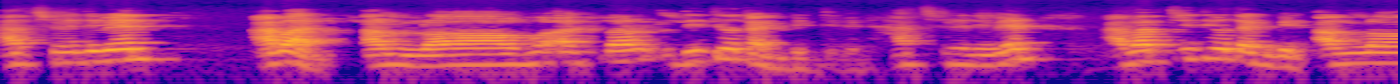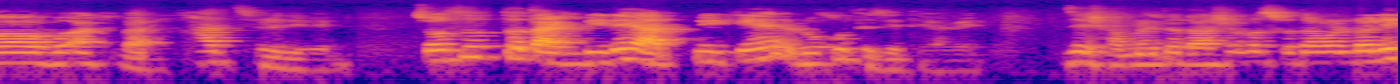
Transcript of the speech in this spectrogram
হাত ছেড়ে দিবেন, আবার আল্লাহু আকবার, দ্বিতীয় তাকবির দিবেন, হাত ছেড়ে দিবেন, আবার তৃতীয় তাকবীর, আল্লাহু আকবার, হাত ছেড়ে দিবেন। চতুর্থ তাকবীরে আপনাকে রুকুতে যেতে হবে। যে সম্মানিত দর্শক ও শ্রোতা মণ্ডলী,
